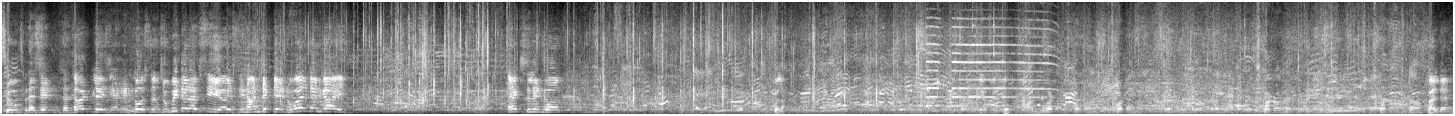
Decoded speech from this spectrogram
to present the third place and it goes to Jupiter FC. In under 10. Well done guys. Excellent work. Well done.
